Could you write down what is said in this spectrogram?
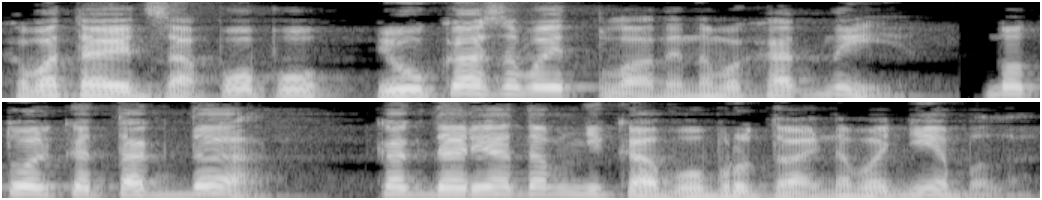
хватает за попу и указывает планы на выходные. Но только тогда, когда рядом никого брутального не было.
